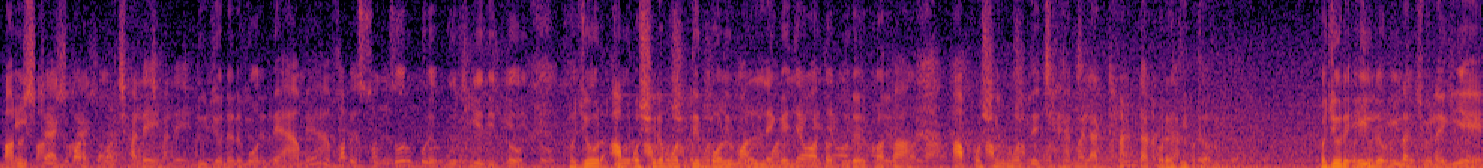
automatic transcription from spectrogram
মানুষটা একবার পৌঁছালে দুজনের মধ্যে এমন ভাবে সুন্দর করে বুঝিয়ে দিত, হুজুর, আপোষের মধ্যে গোলমাল লেগে যাওয়া তো দূরের কথা, আপোষের মধ্যে ঝামেলা ঠান্ডা করে দিত। হুজুর, এই লোকটা চলে গিয়ে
